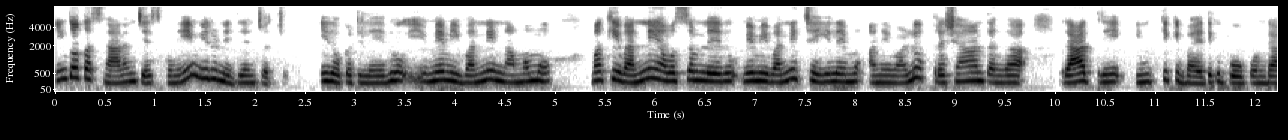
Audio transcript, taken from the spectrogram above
ఇంకొక స్నానం చేసుకుని మీరు నిద్రించవచ్చు ఇది ఒకటి లేదు. మేము ఇవన్నీ నమ్మము. మాకు ఇవన్నీ అవసరం లేదు మేము ఇవన్నీ చేయలేము అనేవాళ్ళు ప్రశాంతంగా రాత్రి ఇంటికి బయటకు పోకుండా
